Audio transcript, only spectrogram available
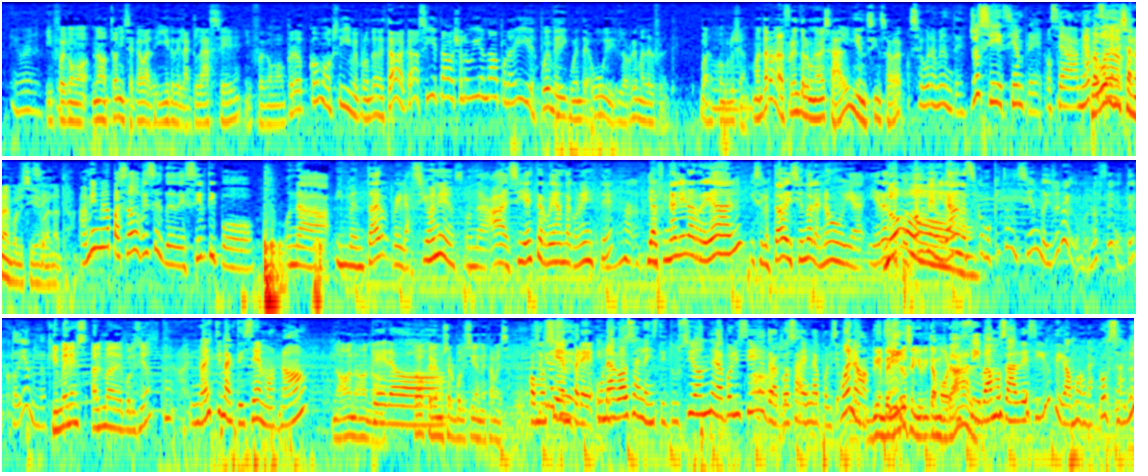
Y bueno, Y fue como, no, Tony se acaba de ir de la clase, y fue como, pero ¿cómo? Sí, me preguntaron, ¿estaba acá? Sí, estaba, yo lo vi, andaba por ahí, y después me di cuenta, uy, lo re mandé al frente. Bueno, conclusión. ¿Mandaron al frente alguna vez a alguien sin saber? seguramente. Yo sí, siempre. O sea, me ha Pero pasado... vos tenés alma de policía Sí. igual, ¿no? A mí me ha pasado veces de decir tipo, onda, inventar relaciones, onda, ah, sí, este re anda con este, y al final era real y se lo estaba diciendo a la novia, y era ¡No! tipo, todos me miraban así como, ¿qué estás diciendo? Y yo era como, no sé, estoy jodiendo. Jiménez, alma de policía? No estigmaticemos, ¿no? No, no, no. Pero- Todos queremos ser policía en esta mesa. Como siempre, ser- una cosa es la institución de la policía y otra cosa es la policía. Bueno, Bienvenido, sí, señorita Moral. Sí, vamos a decir, digamos, las cosas bien.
